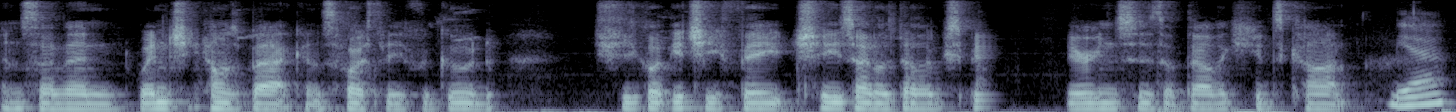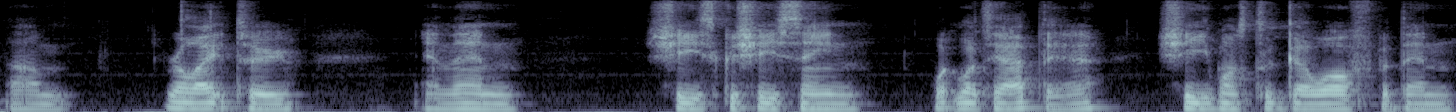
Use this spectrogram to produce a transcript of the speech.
And so then when she comes back and it's supposed to be for good, she's got itchy feet. She's had those other experiences that the other kids can't Yeah. um, relate to. And then she's, because she's seen what, what's out there, she wants to go off, but then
